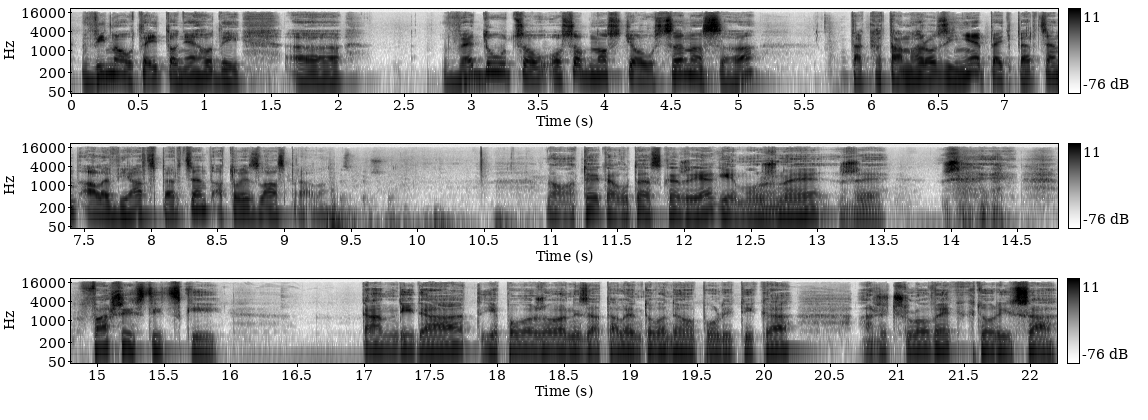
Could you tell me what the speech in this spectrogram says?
vinou tejto nehody e, vedúcou osobnosťou SNS, tak tam hrozí nie 5%, ale viac percent a to je zlá správa. No a to je tá otázka, že jak je možné, že, že fašistický kandidát je považovaný za talentovaného politika a že človek, ktorý sa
